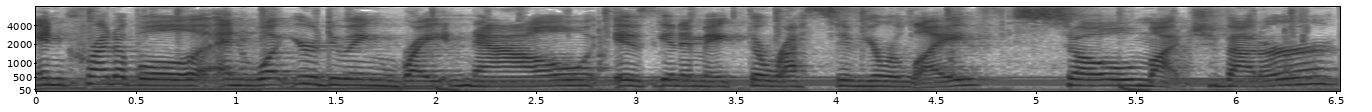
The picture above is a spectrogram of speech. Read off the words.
incredible and what you're doing right now is going to make the rest of your life so much better.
